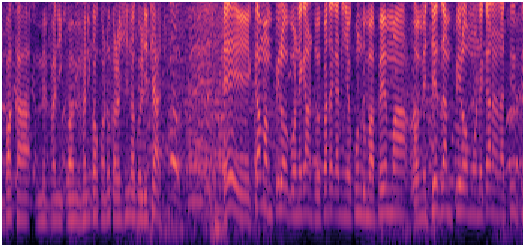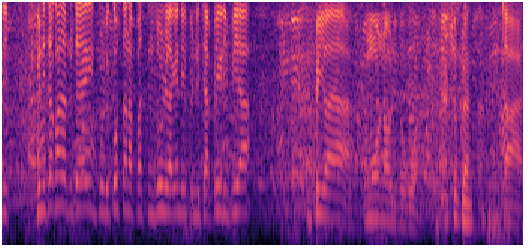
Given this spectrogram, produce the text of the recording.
mpaka wamefani- wamefanikiwa kuondoka na kushinda goli tatu. Hey, kama mpira ulivyoonekana tumepata kadi nyekundu mapema, wamecheza mpira umeonekana na sisi. Kipindi cha kwanza tulikosa nafasi nzuri, lakini kipindi cha pili pia mpira ya tumeona ulivyokuwa. Shukrani sana. Sawa.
